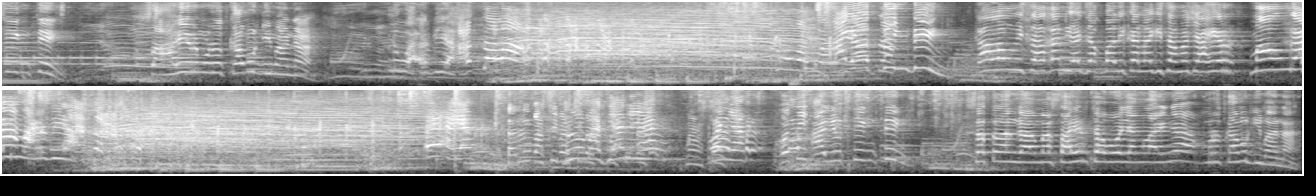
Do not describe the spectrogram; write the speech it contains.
Ting Ting. Sahir menurut kamu gimana? Luar biasa lah. Balikan lagi sama Syahir, mau nggak? Luar biasa. Eh, ayam. Ntar dulu masih masih. Belum masih ada ya? Banyak. Gotik. Ayu Ting Ting. Setelah nggak sama Sahir, cowok yang lainnya menurut kamu gimana?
